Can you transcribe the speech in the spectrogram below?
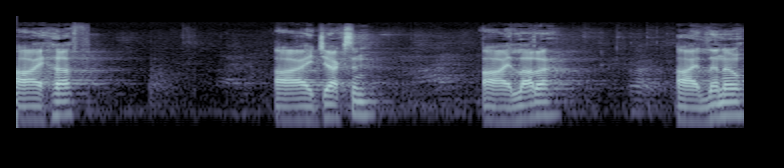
I. Huff. I. Jackson. I. Lara. I. Leno.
